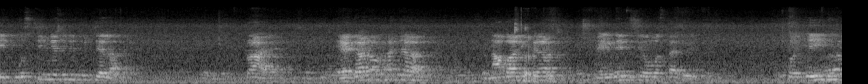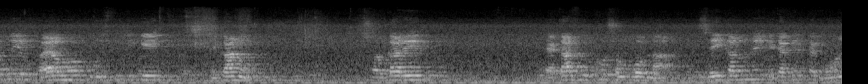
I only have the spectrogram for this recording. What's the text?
এই পশ্চিম মেদিনীপুর জেলা প্রায় এগারো হাজার নাবালিকা প্রেগনেন্সি অবস্থায় রয়েছে। তো এই ধরনের ভয়াবহ পরিস্থিতিকে ঠেকানো সরকারের একার পক্ষ সম্ভব না। সেই কারণে এটাকে একটা গণ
